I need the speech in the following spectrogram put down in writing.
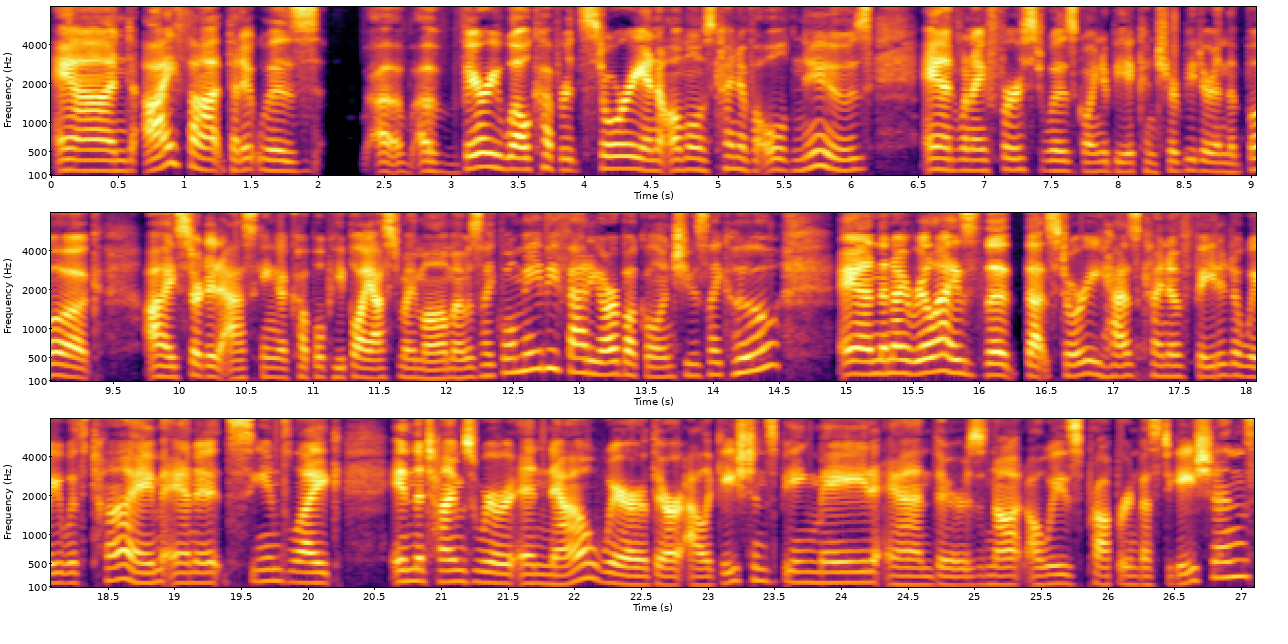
And I thought that it was a, a, very well covered story and almost kind of old news. And when I first was going to be a contributor in the book, I started asking a couple people. I asked my mom, I was like, well, maybe Fatty Arbuckle. And she was like, who? And then I realized that that story has kind of faded away with time. And it seemed like in the times we're in now, where there are allegations being made and there's not always proper investigations,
